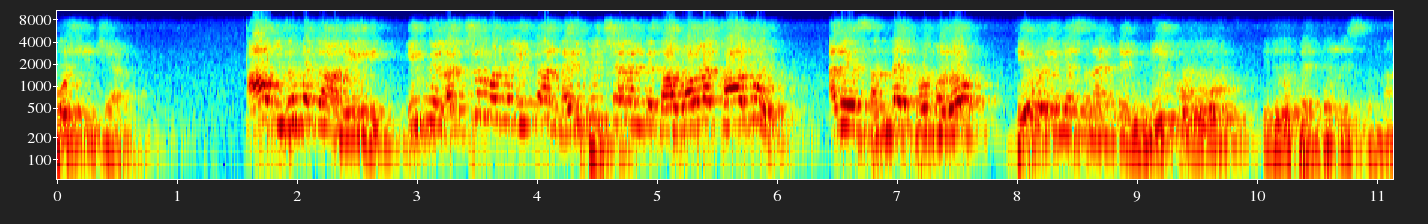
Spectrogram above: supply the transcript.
పోషించాడు. ఆ విధముగానే ఇన్ని లక్షల మందిని ఇంకా నడిపించాలంటే నా వల్ల కాదు అనే సందర్భంలో దేవుడు ఏం చేస్తున్నాడంటే నీకు ఇదిగో పెద్దలు ఇస్తున్నా.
